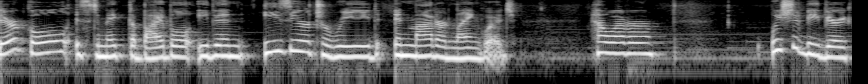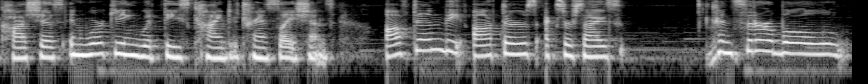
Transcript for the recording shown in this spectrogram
Their goal is to make the Bible even easier to read in modern language. However, we should be very cautious in working with these kind of translations. Often the authors exercise considerable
